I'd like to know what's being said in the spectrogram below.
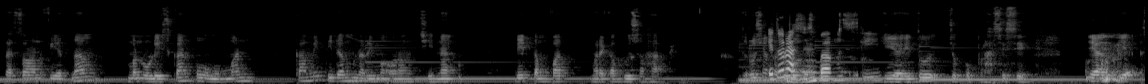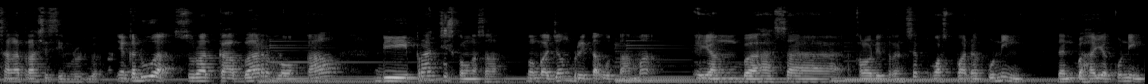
Restoran Vietnam menuliskan pengumuman kami tidak menerima orang Cina di tempat mereka berusaha. Terus yang Itu kedua- rasis banget sih. Iya itu cukup rasis sih. Yang ya, sangat rasis sih menurut gua. Yang kedua surat kabar lokal di Prancis kalau nggak salah membajang berita utama yang bahasa kalau ditranslate waspada kuning dan bahaya kuning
